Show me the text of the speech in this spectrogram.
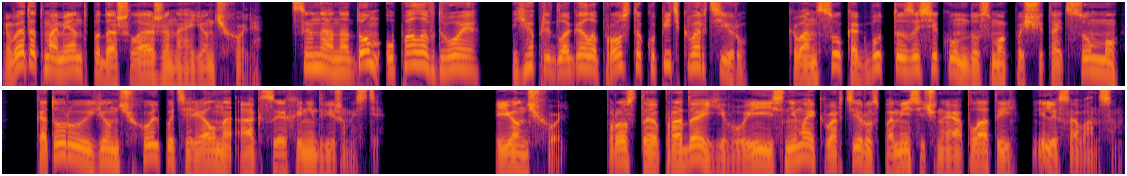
В этот момент подошла жена Йончхоля. «Цена на дом упала вдвое. Я предлагала просто купить квартиру». Квансу как будто за секунду смог посчитать сумму, которую Йон Чхоль потерял на акциях и недвижимости. Йон Чхоль, просто продай его и снимай квартиру с помесячной оплатой или с авансом.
